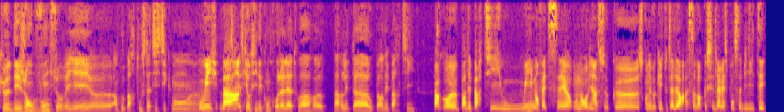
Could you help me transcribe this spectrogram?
que des gens vont surveiller euh, un peu partout statistiquement. euh. Oui, Est-ce bah, est-ce qu'il y a aussi des contrôles aléatoires euh, par l'État ou par des partis? Par, euh, par des partis, oui, mais en fait, c'est, on en revient à ce que ce qu'on évoquait tout à l'heure, à savoir que c'est de la responsabilité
